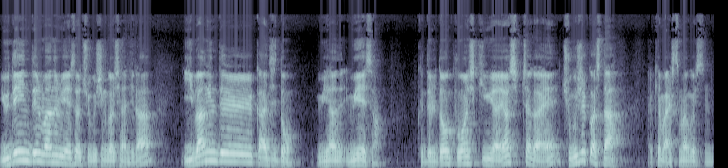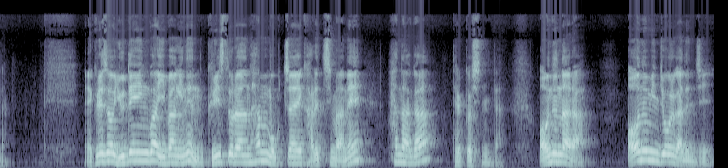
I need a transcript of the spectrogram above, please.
유대인들만을 위해서 죽으신 것이 아니라 이방인들까지도 위해서 그들도 구원시키기 위하여 십자가에 죽으실 것이다. 이렇게 말씀하고 있습니다. 그래서 유대인과 이방인은 그리스도라는 한 목자의 가르침 안에 하나가 될 것입니다. 어느 나라, 어느 민족을 가든지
